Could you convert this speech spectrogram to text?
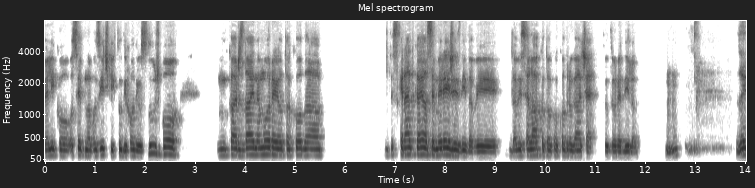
veliko oseb na vozičkih tudi hodi v službo, kar zdaj ne morejo. Tako da, skratka, ja, se mi reže zdi, da bi da bi se lahko to kako drugače tudi uredilo. Mhm. Zdaj,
